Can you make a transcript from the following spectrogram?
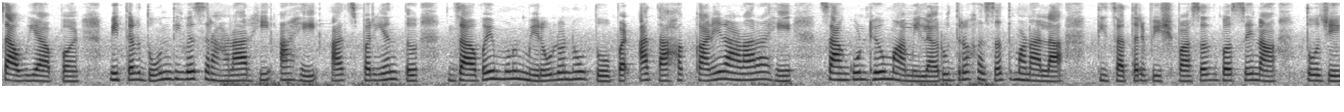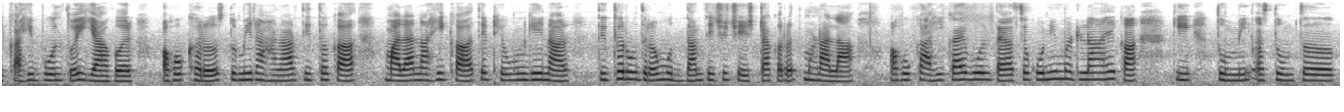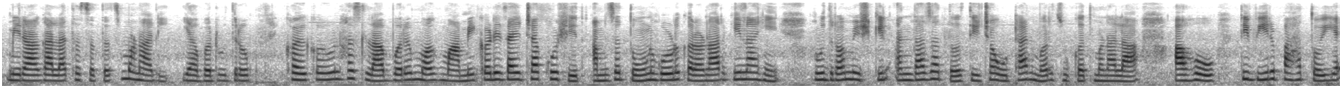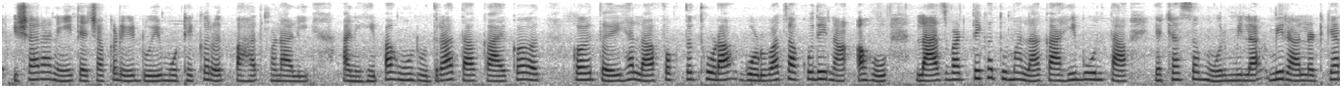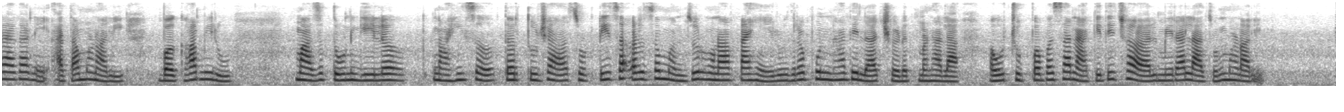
जाऊया आपण. मी तर दोन दिवस राहणारही आहे. आजपर्यंत जावई म्हणून मिरवलं नव्हतो पण आता हक्काने राहणार आहे. सांगून ठेव मामीला रुद्र हसत म्हणाला. तिचा तर विश्वासच बसेना. तो जे काही बोलतोय यावर. अहो खरंच तुम्ही राहणार राहणार तिथं का? मला नाही का ते ठेवून घेणार? तिथं रुद्र मुद्दाम तिची चेष्टा करत म्हणाला अहो काही काय बोलताय? असं कोणी म्हटलं आहे का की तुम्ही असं तुमचं मिरागाला रागाला म्हणाली? यावर रुद्र खळखळून हसला बरं मग मामीकडे जायच्या खुशीत आमचं तोंड गोड करणार की नाही? रुद्र मिश्किल अंदाजातच तिच्या ओठांवर झुकत म्हणाला अहो ती वीर पाहतोय या इशाराने त्याच्याकडे डोळे मोठे करत पाहत म्हणाली आणि हे पाहून रुद्र आता काय कळत कळतंय ह्याला फक्त थोडा गोडवा चाकू दे ना. अहो लाज वाटते का तुम्हाला काही बोलता? याच्यासमोर मिला मीरा लटक्या रागाने आता म्हणाली बघा मिरू माझं तोंड गेलं नाहीस तर तुझ्या सुट्टीचा अर्ज मंजूर होणार नाही. रुद्र पुन्हा तिला छेडत म्हणाला. अहो चुप्प बसा ना किती छळ मीरा लाजून म्हणाली.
